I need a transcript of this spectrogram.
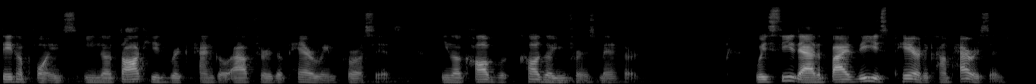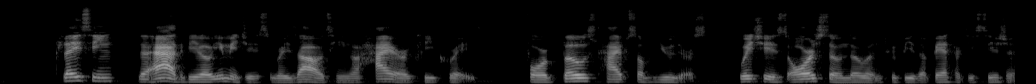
data points in a dotted rectangle after the pairing process in the causal inference method. We see that by this paired comparison, placing the ad below images results in a higher click rate for both types of users, which is also known to be the better decision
